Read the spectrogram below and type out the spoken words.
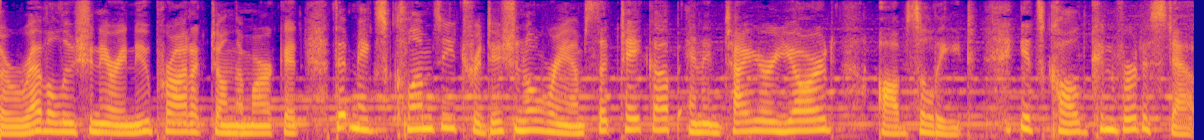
a revolutionary new product on the market that makes clumsy traditional ramps that take up an entire yard obsolete. It's called ConvertaStep.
